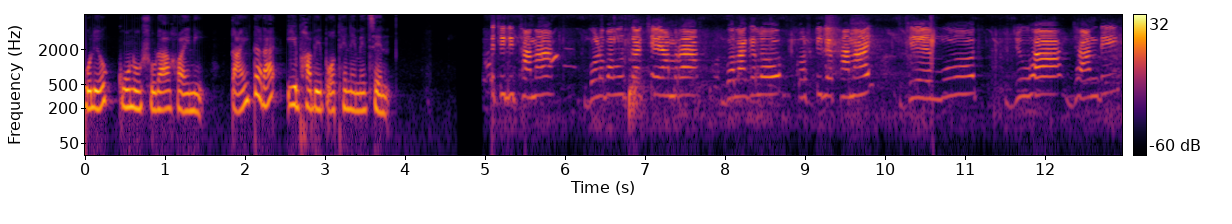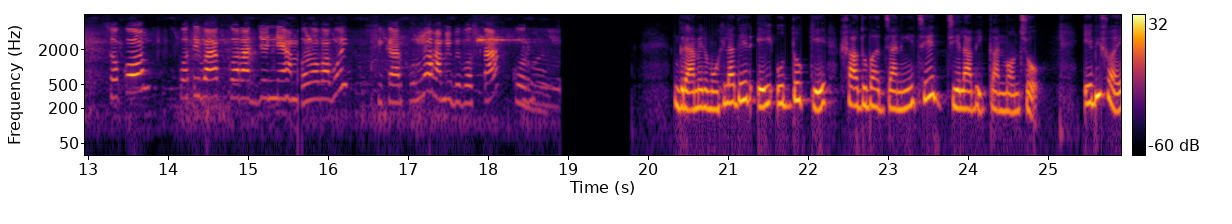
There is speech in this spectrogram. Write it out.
বলেও কোনো সুরা হয়নি। তাই তারা এভাবে পথে নেমেছেন। থানা বড়বাবুর কাছে আমরা বলা গেল কষ্টিলে থানায় যে মদ জুহা ঝান্ডি সকল প্রতিবাদ করার জন্য বড়বাবুই স্বীকার করল আমি ব্যবস্থা করব। গ্রামের মহিলাদের এই উদ্যোগকে সাধুবাদ জানিয়েছে জেলা বিজ্ঞান মঞ্চ। এ বিষয়ে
